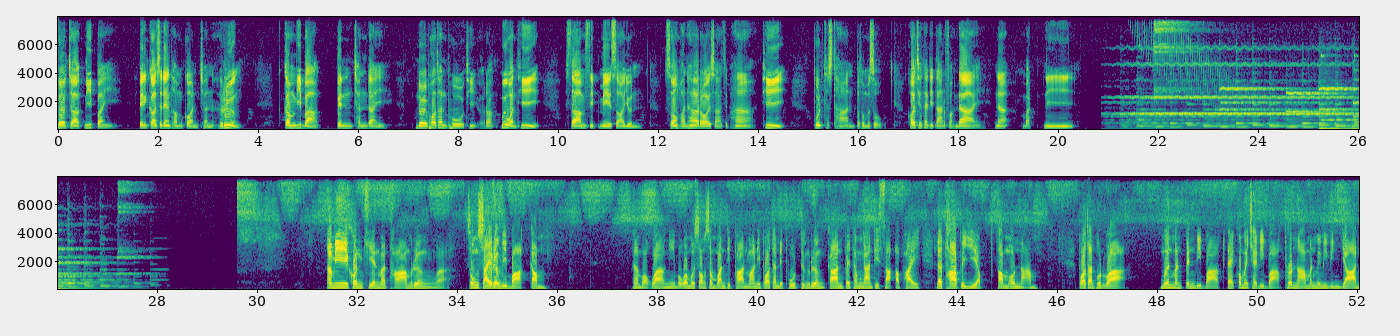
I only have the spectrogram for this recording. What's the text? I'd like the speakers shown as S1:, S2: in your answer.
S1: ต่อจากนี้ไปเป็นการแสดงธรรมก่อนฉันเรื่อง กรรมวิบากเป็นฉันใด โดยพ่อท่านโพธิรักเมื่อวันที่ 30 เมษายน 2535 ที่พุทธสถานปฐมโศกขอเชิญท่านติดตามฟังได้ณนะบัดนี้
S2: มีคนเขียนมาถามเรื่องว่า สงสัยเรื่องวิบากกรรมอะบอกว่างี้บอกว่าเมื่อสองสาวันที่ผ่านมานี้พอท่านได้พูดถึงเรื่องการไปทำงานที่สะอภัย แล้วเท้าไปเหยียบตำเอาหนามพอท่านพูดว่าเหมือนมันเป็นวิบาก แต่ก็ไม่ใช่วิบาก เพราะหนามมันไม่มีวิญญาณ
